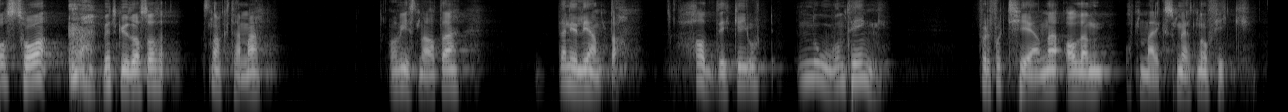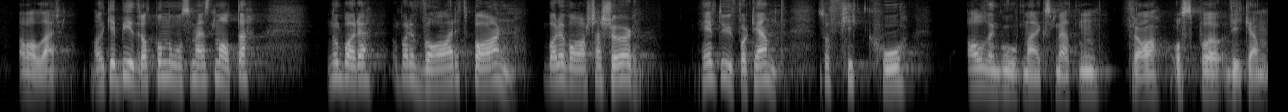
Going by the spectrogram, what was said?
Og så begynte Gud også å snakke til meg og vise meg at det, den lille jenta hadde ikke gjort noen ting for å fortjene all den oppmerksomheten hun fikk av alle der. Hun hadde ikke bidratt på noen som helst måte. Hun bare, hun bare var et barn bare var seg sjøl, helt ufortjent, så fikk hun all den gode oppmerksomheten fra oss på Viken.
